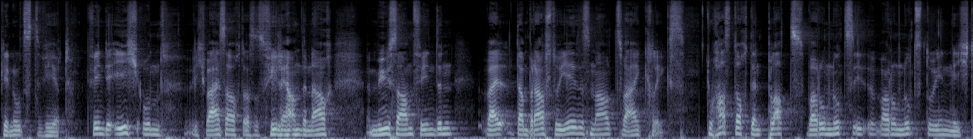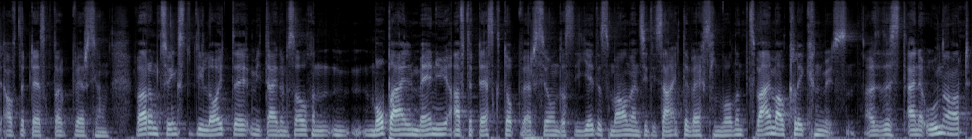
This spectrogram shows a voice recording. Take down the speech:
genutzt wird. Finde ich und ich weiß auch, dass es viele anderen auch mühsam finden, weil dann brauchst du jedes Mal zwei Klicks. Du hast doch den Platz, warum nutzt, warum nutzt du ihn nicht auf der Desktop-Version? Warum zwingst du die Leute mit einem solchen Mobile-Menü auf der Desktop-Version, dass sie jedes Mal, wenn sie die Seite wechseln wollen, zweimal klicken müssen? Also das ist eine Unart,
